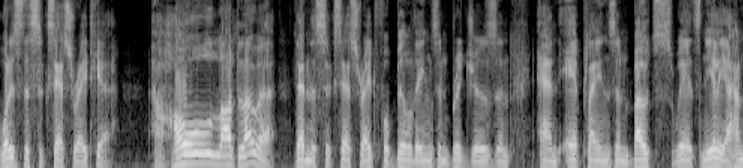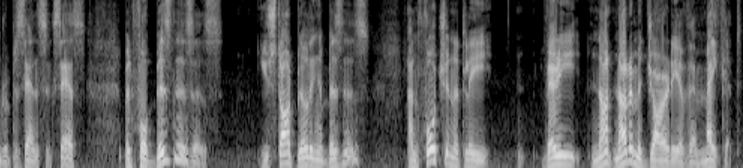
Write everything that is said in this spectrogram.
What is the success rate here? A whole lot lower than the success rate for buildings and bridges and, and airplanes and boats, where it's nearly 100% success. But for businesses, you start building a business, unfortunately, very not not a majority of them make it.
